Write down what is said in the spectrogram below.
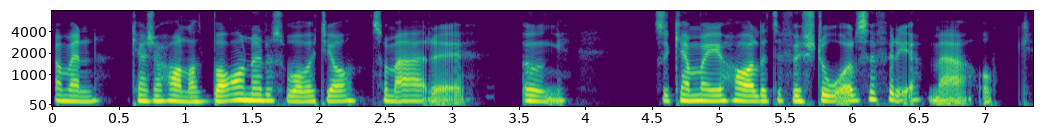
ja men, kanske har något barn eller så, vet jag, som är eh, ung, så kan man ju ha lite förståelse för det med och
